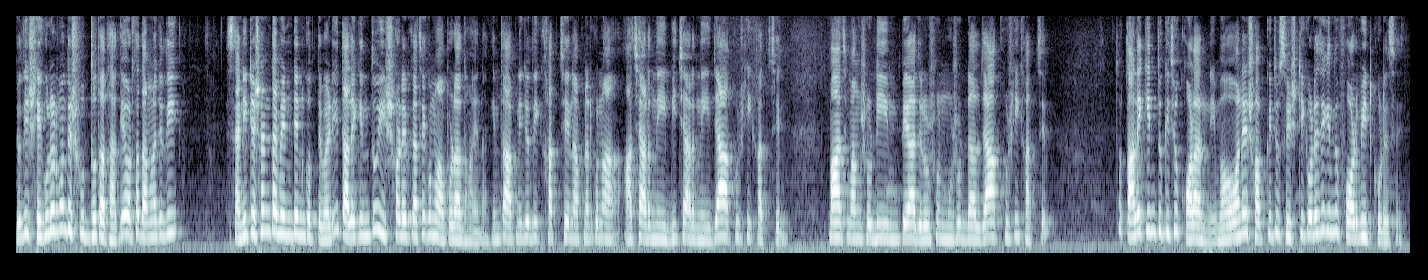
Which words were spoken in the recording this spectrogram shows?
যদি সেগুলোর মধ্যে শুদ্ধতা থাকে, অর্থাৎ আমরা যদি স্যানিটেশনটা মেনটেন করতে পারি, তাহলে কিন্তু ঈশ্বরের কাছে কোনো অপরাধ হয় না। কিন্তু আপনি যদি খাচ্ছেন, আপনার কোনো আচার নেই, বিচার নেই, যা খুশি খাচ্ছেন, মাছ, মাংস, ডিম, পেঁয়াজ, রসুন, মুসুর ডাল, যা খুশি খাচ্ছেন, তো তাহলে কিন্তু কিছু করার নেই। ভগবানের সব কিছু সৃষ্টি করেছে, কিন্তু ফরবিট করেছে।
